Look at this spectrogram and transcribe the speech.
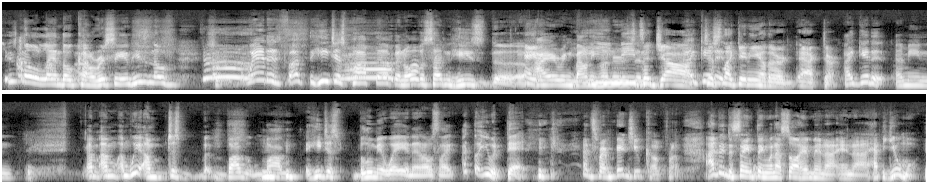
He's no Lando Calrissian. He's no. Where the fuck did he just popped up and all of a sudden he's the Hey, hiring bounty hunter? he hunters? needs a job just it. like any other actor. I get it. I mean, I'm I'm I'm weird. I'm just bog bog. he just blew me away, and then I was like, I thought you were dead. That's right. Where'd you come from? I did the same thing when I saw him in uh, in uh, Happy Gilmore.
